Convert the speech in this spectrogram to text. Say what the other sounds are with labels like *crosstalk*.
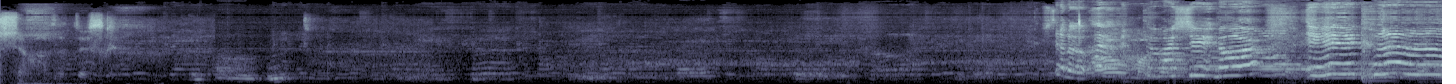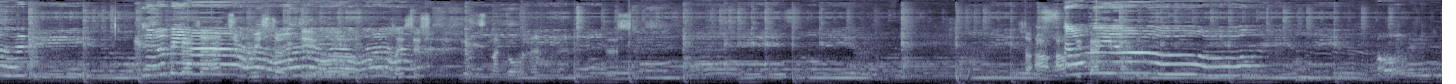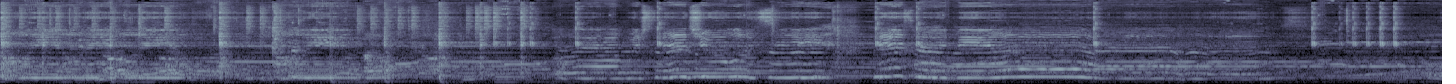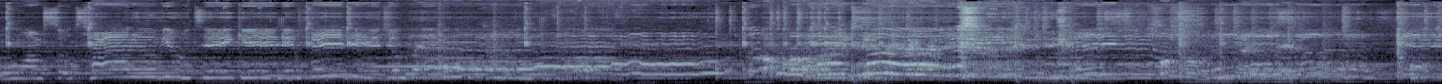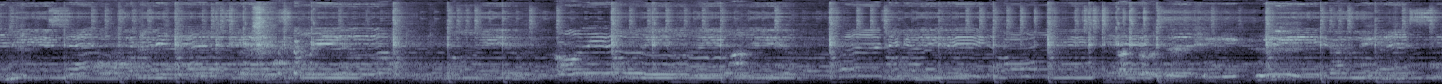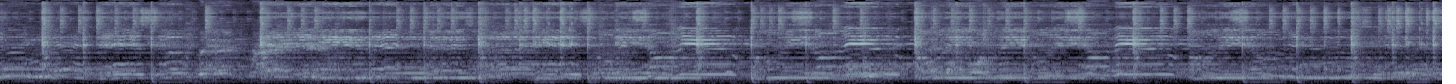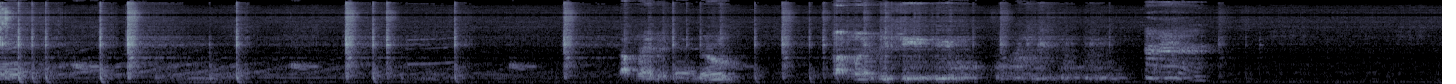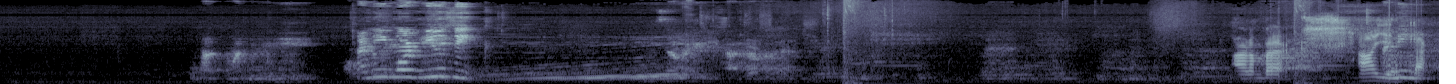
shit, the disc. Shut up. Oh my to my shit, Nor. It could. be. Could be Guys, I had to restart the uh. PlayStation because it's not going in this. So I'll, I'll be back. taken and finish your. Oh, you taking advantage of I need more music. Alright, I'm back. I am back.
